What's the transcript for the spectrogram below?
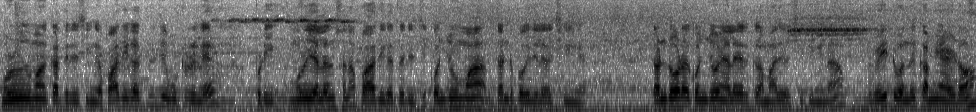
முழுவதுமாக கத்திரிச்சிங்க பாதி கத்திரிச்சு விட்டுருங்க. இப்படி முழு இலைன்னு சொன்னால் பாதி கத்திரிச்சு. கொஞ்சமாக தண்டு பகுதியில் வச்சுக்கிங்க. தண்டோட கொஞ்சம் இலை இருக்கிற மாதிரி வச்சுட்டிங்கன்னா வெயிட் வந்து கம்மியாகிடும்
